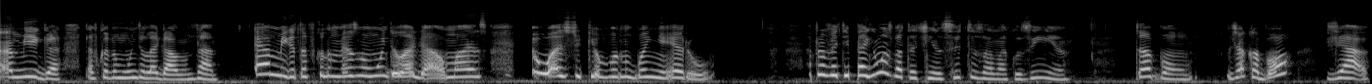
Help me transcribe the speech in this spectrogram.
amiga, tá ficando muito legal, não tá? É, amiga, tá ficando mesmo muito legal, mas eu acho que eu vou no banheiro. Aproveita e pegue umas batatinhas fritas lá na cozinha. Tá bom. Já acabou? Já.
